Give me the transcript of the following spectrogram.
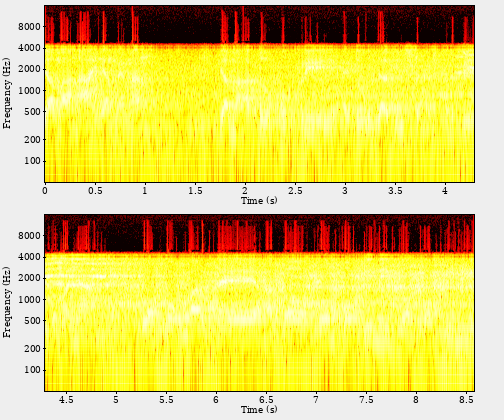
jamaah yang memang jamaatul kufri. Itu udah bisa seperti namanya kelompok partai atau kelompok ini kelompok ini.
